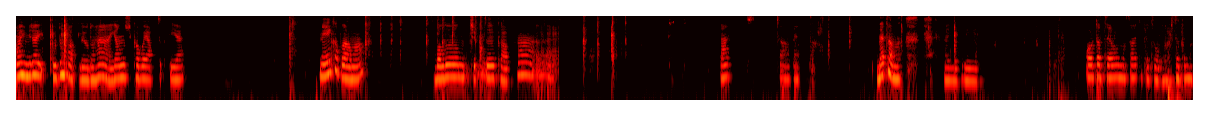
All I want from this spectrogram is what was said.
Ay Miray ödüm patlıyordu. Ha yanlış kaba yaptık diye. Neyin kabı ama? Balığın çıktığı kap. Ha evet. Ben tabi. Beta mı? Hayır değil. Orada T olmasaydı beta olurdu değil mi?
